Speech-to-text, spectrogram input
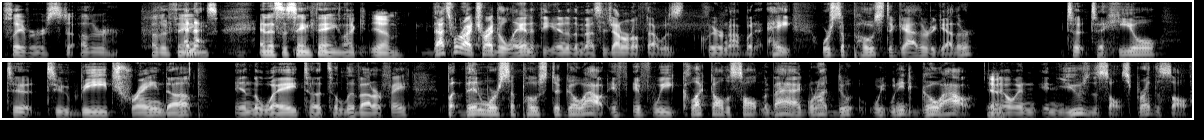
flavors to other other And that- things, and, that's the same thing. Like Yeah. That's where I tried to land at the end of the message. I don't know if that was clear or not, but hey, we're supposed to gather together to to heal, to to be trained up in the way to to live out our faith. But then we're supposed to go out. If if we collect all the salt in the bag, we're not doing. We, we need to go out, Yeah. you know, and and use the salt, spread the salt.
